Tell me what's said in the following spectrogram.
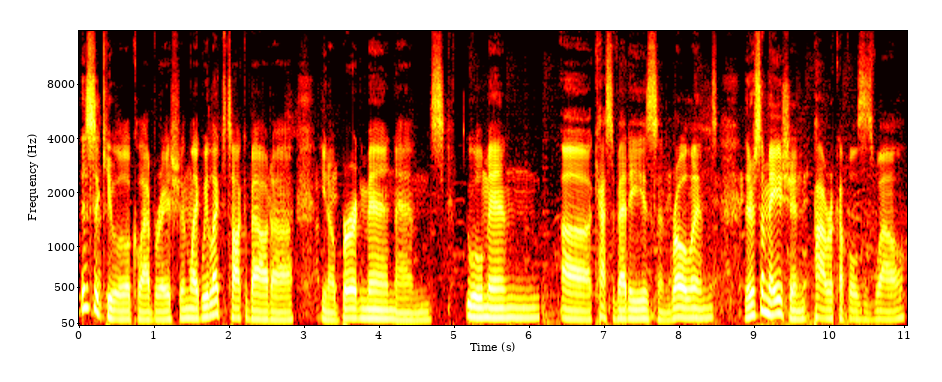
this is a cute little collaboration. Like we like to talk about, uh, you know, Bergman and Ullmann, uh, Cassavetes and Roland. There's some Asian power couples as well.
